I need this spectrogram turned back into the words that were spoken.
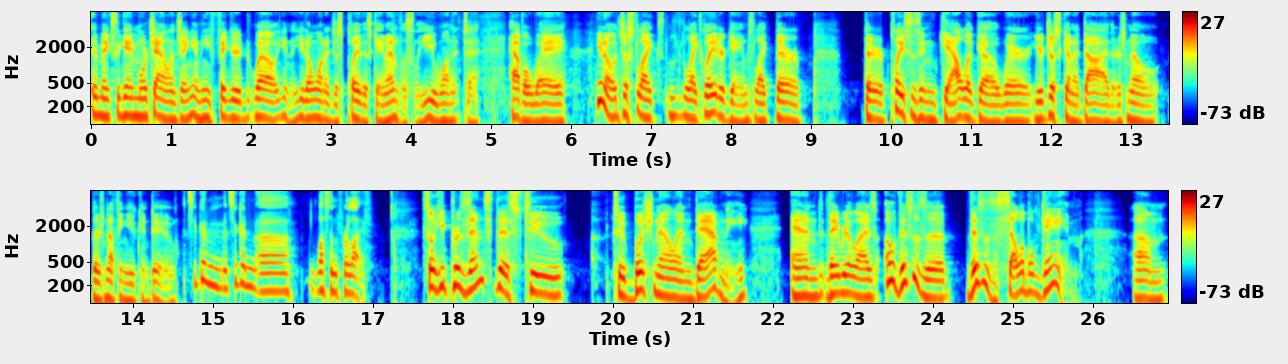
it makes the game more challenging and he figured, well, you know, you don't want to just play this game endlessly. You want it to have a way, you know, just like like later games like there are there are places in Galaga where you're just going to die. There's no there's nothing you can do. It's a good it's a good uh, lesson for life. So he presents this to to Bushnell and Dabney, and they realize, oh, this is a this is a sellable game, um,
